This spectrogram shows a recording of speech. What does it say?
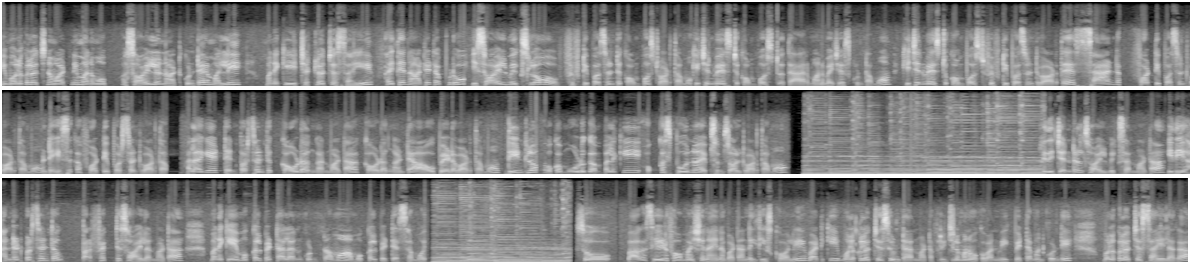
ఈ మొలకలు వచ్చిన వాటిని మనము సాయిల్లో నాటుకుంటే మళ్ళీ మనకి చెట్లు వచ్చేస్తాయి. అయితే నాటేటప్పుడు ఈ సాయిల్ మిక్స్లో ఫిఫ్టీ పర్సెంట్ కాంపోస్ట్ వాడతాము. కిచెన్ వేస్ట్ కాంపోస్ట్ తయారు మనమే చేసుకుంటాము. Kitchen waste compost fifty percent వాడితే శాండ్ ఫార్టీ పర్సెంట్ వాడతాము. అంటే ఇసుక ఫార్టీ పర్సెంట్ వాడతాము. అలాగే టెన్ పర్సెంట్ కౌడంగ్ అన్నమాట. కౌడంగ్ అంటే ఆవు పేడ వాడతాము. దీంట్లో ఒక మూడు గంపలకి ఒక్క స్పూన్ ఎప్సమ్ సాల్ట్ వాడతాము. ఇది జనరల్ సాయిల్ మిక్స్ అన్నమాట. ఇది హండ్రెడ్ పర్సెంట్ పర్ఫెక్ట్ సాయిల్ అనమాట మనకి ఏ మొక్కలు పెట్టాలనుకుంటున్నామో ఆ మొక్కలు పెట్టేస్తాము. సో బాగా సీడ్ ఫార్మేషన్ అయిన బఠానీలు తీసుకోవాలి. వాటికి మొలకలు వచ్చేసి ఉంటాయి అనమాట ఫ్రిడ్జ్లో మనం ఒక వన్ వీక్ పెట్టామనుకోండి మొలకలు వచ్చేస్తాయి ఇలాగా.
